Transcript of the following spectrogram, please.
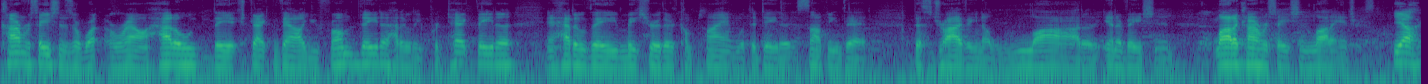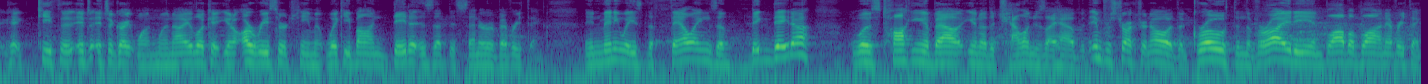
conversations ar around how do they extract value from data, how do they protect data, and how do they make sure they're compliant with the data is something that that's driving a lot of innovation, a lot of conversation, a lot of interest. Yeah, Keith, it, it's a great one. When I look at you know our research team at Wikibon, data is at the center of everything. In many ways, the failings of big data was talking about you know the challenges I have with infrastructure and oh the growth and the variety and blah blah blah and everything.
